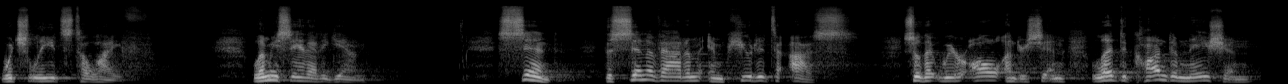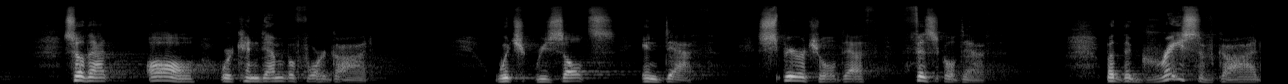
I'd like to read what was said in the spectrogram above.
which leads to life. Let me say that again. Sin, the sin of Adam imputed to us, so that we're all under sin, led to condemnation, so that all were condemned before God which results in death spiritual death, physical death. But the grace of God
